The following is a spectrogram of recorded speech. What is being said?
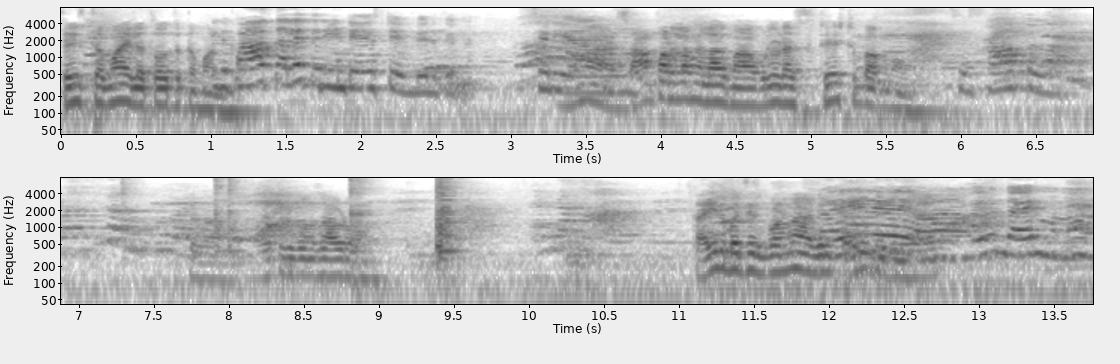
ஜெயிச்சிட்டோமா இல்லை தோத்துட்டோமா இது பார்த்தாலே தெரியும் டேஸ்ட் எப்படி இருக்குன்னு. சரியா? சாப்பாடெல்லாம் நல்லா இருக்குமா உங்களோட டேஸ்ட் பார்க்கணும். சரி சாப்பிடலாம். ஓகேவா ஹோட்டலுக்கு சாப்பிடுவோம். தயிர் பச்சரி போனால் அது வெறும் தயிர் பண்ணோம்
